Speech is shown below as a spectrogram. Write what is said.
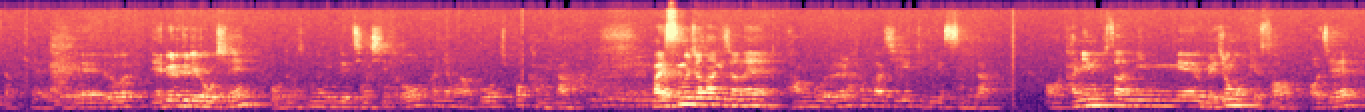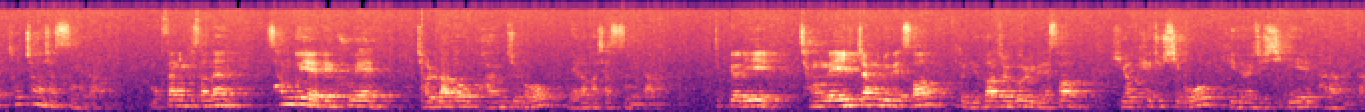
이렇게 예배를, 예배를 드리러 오신 모든 성도님들 진심으로 환영하고 축복합니다. 말씀을 전하기 전에 광고를 한 가지 드리겠습니다. 어, 담임 목사님의 외조목께서 어제 초청하셨습니다. 목사님께서는 3부 예배 후에 전라도 관주로 내려가셨습니다. 특별히 장례 일정을 위해서 또 유가족을 위해서 기억해 주시고 기도해 주시길 바랍니다.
